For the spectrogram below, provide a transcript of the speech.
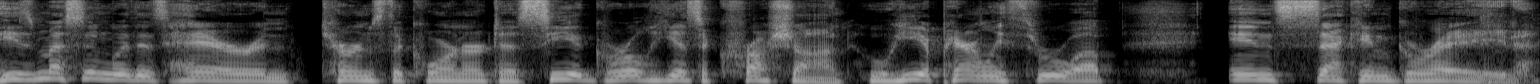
he's messing with his hair and turns the corner to see a girl he has a crush on, who he apparently threw up in second grade.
